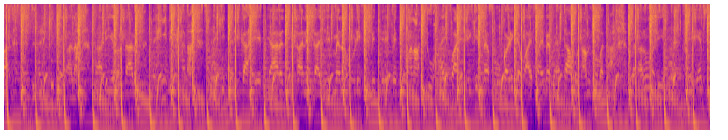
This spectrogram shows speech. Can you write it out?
बाद लड़की पे गाना गाड़ी और दारू नहीं दिखाना। सही तरीका है प्यार दिखाने का, जेब में ना होड़ी फिर भी तेरे पे दीवाना। तू हाई फाई लेकिन मैं फोकड़ के वाईफाई पे बैठा हूँ, नाम तो बता। बना लूँगा डीएम फिर एम सी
